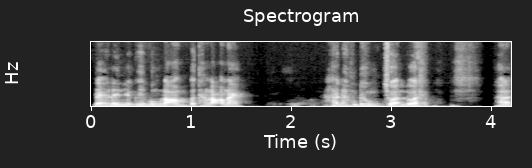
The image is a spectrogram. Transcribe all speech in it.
Để lên những cái vùng lõm của thằng lõm này. À, đúng đúng chuẩn luôn. À,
